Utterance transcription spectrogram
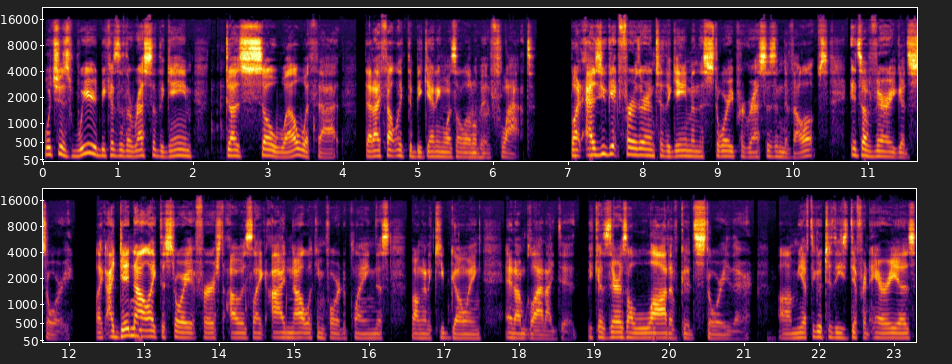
which is weird because of the rest of the game does so well with that that I felt like the beginning was a little Mhm. bit flat. But as you get further into the game and the story progresses and develops, it's a very good story. Like I did not like the story at first. I was like, I'm not looking forward to playing this, but I'm gonna keep going, and I'm glad I did because there's a lot of good story there. Um, you have to go to these different areas.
